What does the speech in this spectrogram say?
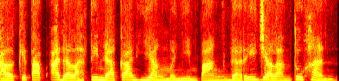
Alkitab adalah tindakan yang menyimpang dari jalan Tuhan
